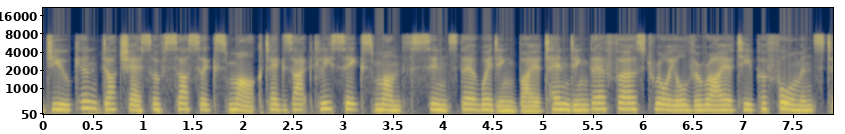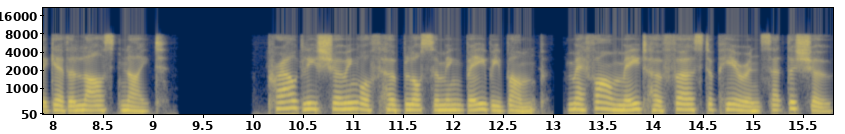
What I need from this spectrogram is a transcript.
Duke and Duchess of Sussex marked exactly six months since their wedding by attending their first royal variety performance together last night. Proudly showing off her blossoming baby bump, Mefar made her first appearance at the show,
